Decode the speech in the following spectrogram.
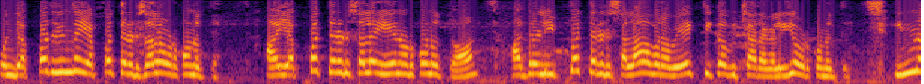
ಒಂದ್ ಎಪ್ಪತ್ತರಿಂದ ಎಪ್ಪತ್ತೆರಡು ಸಲ ಹೊಡ್ಕೊಂಡುತ್ತೆ. ಆ ಎಪ್ಪತ್ತೆರಡು ಸಲ ಏನ್ ಹೊಡ್ಕೊಂಡುತ್ತೋ, ಅದ್ರಲ್ಲಿ ಇಪ್ಪತ್ತೆರಡು ಸಲ ಅವರ ವೈಯಕ್ತಿಕ ವಿಚಾರಗಳಿಗೆ ಹೊಡ್ಕೊಂಡುತ್ತೆ. ಇನ್ನು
